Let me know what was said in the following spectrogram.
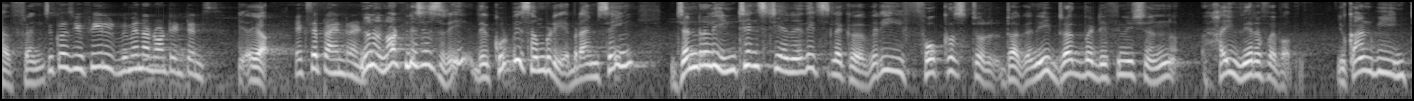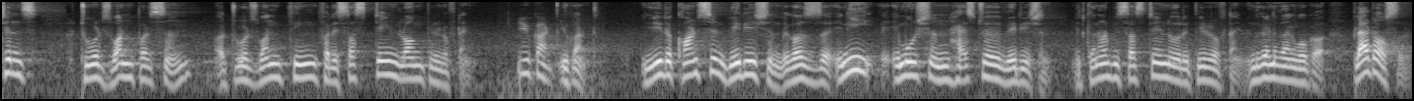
have friends. Because you feel women are not intense Yeah, yeah. Except Ayn Rand No, no, not necessary. There could be somebody, but I'm saying generally intensity అనేది it's like a very focused uh, drug. Any drug by definition high verify పోతుంది. You can't be intense towards one person or towards one thing for a sustained long period of time. You can't You need a constant variation because uh, any emotion has to have a variation. It cannot be sustained over a period of time. ఎందుకంటే దానికి ఒక ప్లాటో వస్తుంది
